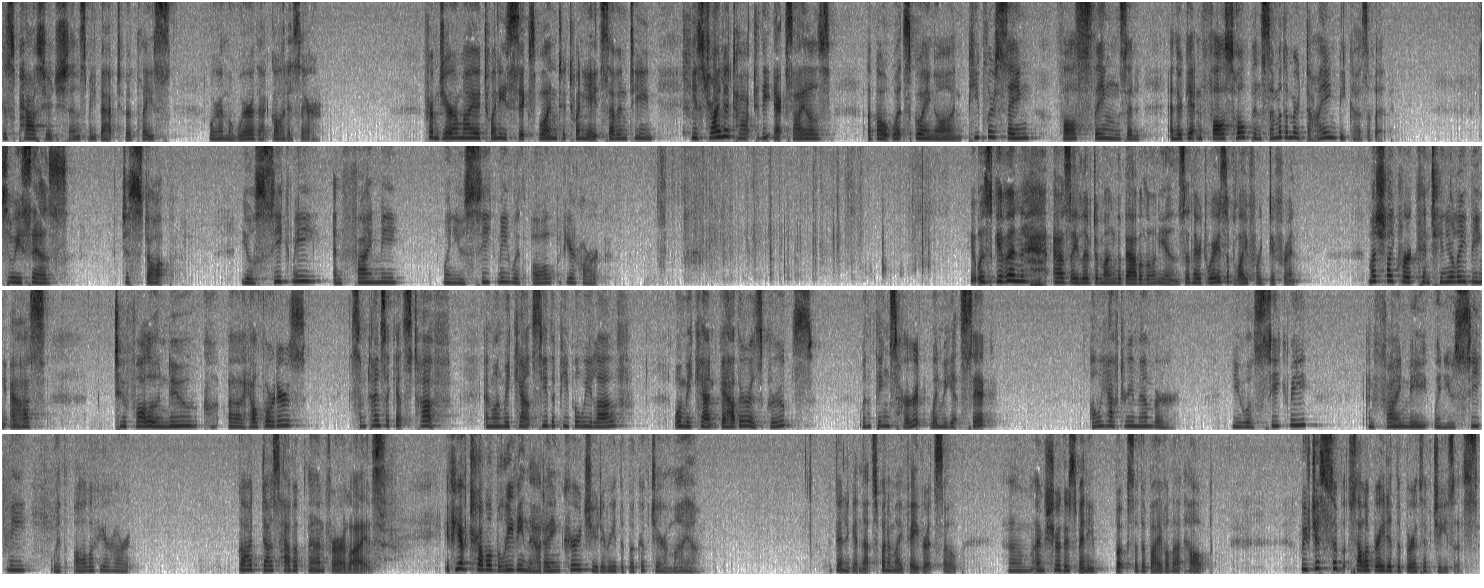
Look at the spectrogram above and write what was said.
this passage sends me back to a place where I'm aware that God is there. From Jeremiah 26, 1 to 28, 17, he's trying to talk to the exiles about what's going on. People are saying false things and, and they're getting false hope, and some of them are dying because of it. So he says, just stop. You'll seek me and find me when you seek me with all of your heart. It was given as they lived among the Babylonians, and their ways of life were different. Much like we're continually being asked to follow new uh, health orders, sometimes it gets tough. And when we can't see the people we love, when we can't gather as groups, when things hurt, when we get sick, all we have to remember you will seek me and find me when you seek me with all of your heart. God does have a plan for our lives. If you have trouble believing that, I encourage you to read the book of Jeremiah. But then again, that's one of my favorites, so um, I'm sure there's many books of the Bible that help. We've just celebrated the birth of Jesus.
